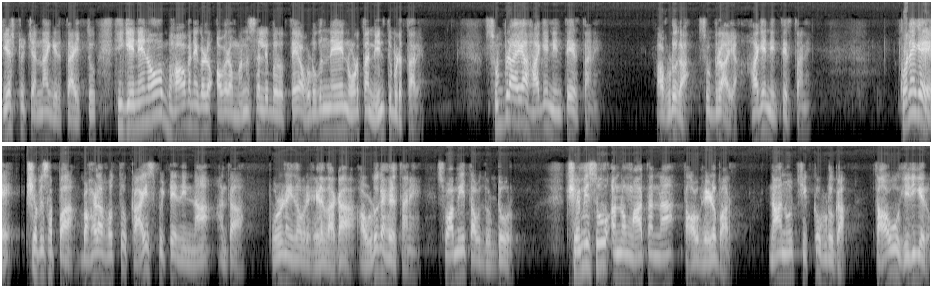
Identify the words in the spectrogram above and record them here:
ಎಷ್ಟು ಚೆನ್ನಾಗಿರ್ತಾ ಇತ್ತು. ಹೀಗೇನೇನೋ ಭಾವನೆಗಳು ಅವರ ಮನಸ್ಸಲ್ಲಿ ಬರುತ್ತೆ, ಆ ಹುಡುಗನ್ನೇ ನೋಡ್ತಾ ನಿಂತು ಬಿಡುತ್ತಾರೆ ಸುಬ್ರಾಯ ಹಾಗೆ ನಿಂತೇ ಇರ್ತಾನೆ. ಆ ಹುಡುಗ ಸುಬ್ರಾಯ ಹಾಗೆ ನಿಂತಿರ್ತಾನೆ. ಕೊನೆಗೆ ಕ್ಷಮಿಸಪ್ಪ ಬಹಳ ಹೊತ್ತು ಕಾಯಿಸ್ಬಿಟ್ಟೆ ನಿನ್ನ ಅಂತ ಪೂರ್ಣಯ್ಯನವರು ಹೇಳಿದಾಗ ಆ ಹುಡುಗ ಹೇಳ್ತಾನೆ, ಸ್ವಾಮಿ, ತಾವು ದೊಡ್ಡೋರು. ಕ್ಷಮಿಸು ಅನ್ನೋ ಮಾತನ್ನ ತಾವು ಹೇಳಬಾರ್ದು. ನಾನು ಚಿಕ್ಕ ಹುಡುಗ. ತಾವು ಹಿರಿಯರು.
